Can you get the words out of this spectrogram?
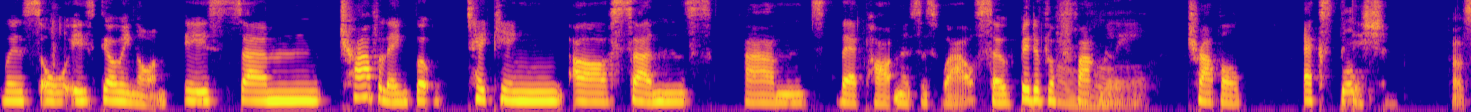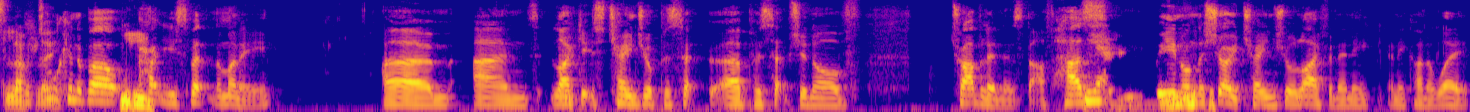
was or is going on is um traveling but taking our sons and their partners as well. So a bit of a family travel expedition. That's We're lovely. talking about how you spent the money, um, and like it's changed your percep- uh, perception of traveling and stuff. Has Yeah. being on the show changed your life in any any kind of way?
